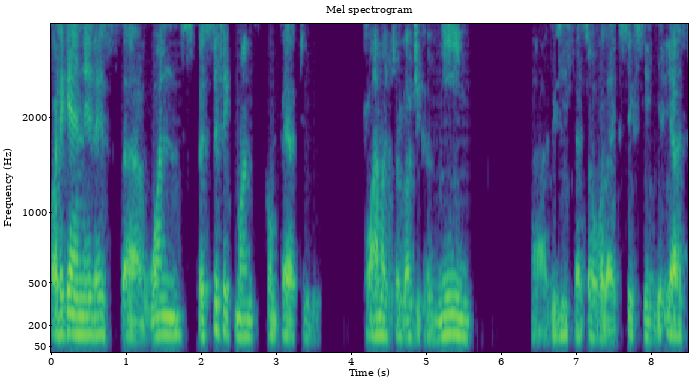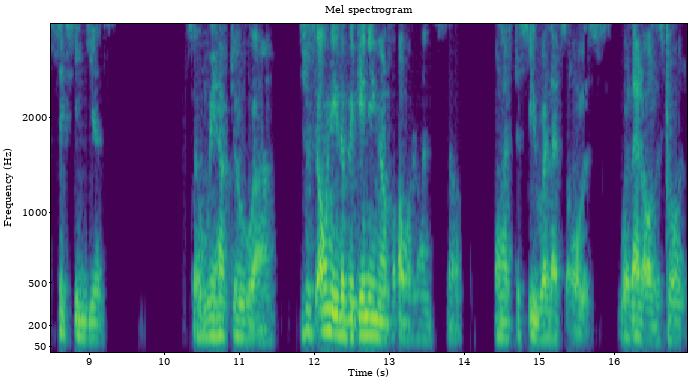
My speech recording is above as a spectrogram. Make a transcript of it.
but again, it is uh, one specific month compared to climatological mean. I believe that's over like 16 years. Yeah, 16 years. So we have to this is only the beginning of our runs, so we'll have to see where that's all is where that all is going.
